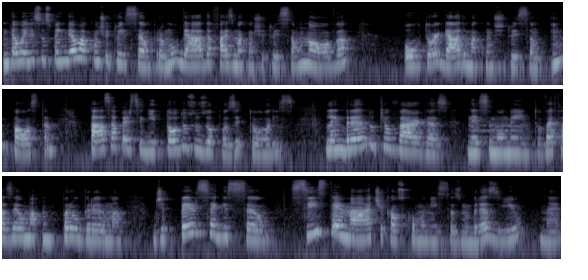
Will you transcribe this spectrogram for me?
Então, ele suspendeu a Constituição promulgada, faz uma Constituição nova, outorgada, uma Constituição imposta, passa a perseguir todos os opositores. Lembrando que o Vargas nesse momento vai fazer uma, um programa de perseguição sistemática aos comunistas no Brasil, né?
